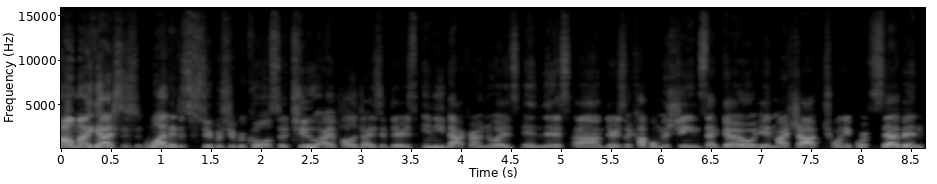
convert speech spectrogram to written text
oh my gosh this one it is super super cool so two i apologize if there's any background noise in this um, there's a couple machines that go in my shop 24 7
